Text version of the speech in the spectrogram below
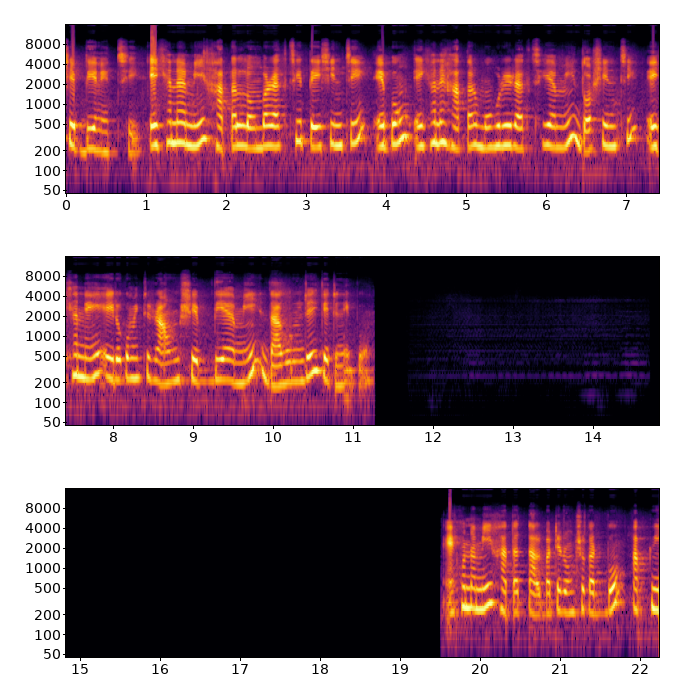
শেপ দিয়ে নিচ্ছি। এখানে আমি হাতার লম্বা রাখছি তেইশ ইঞ্চি, এবং এখানে হাতার মোহরি রাখছি আমি দশ ইঞ্চি। এইখানে এইরকম একটি রাউন্ড শেপ দিয়ে আমি দাগ অনুযায়ী কেটে নেব। এখন আমি হাতার তালপাটের অংশ কাটবো। আপনি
